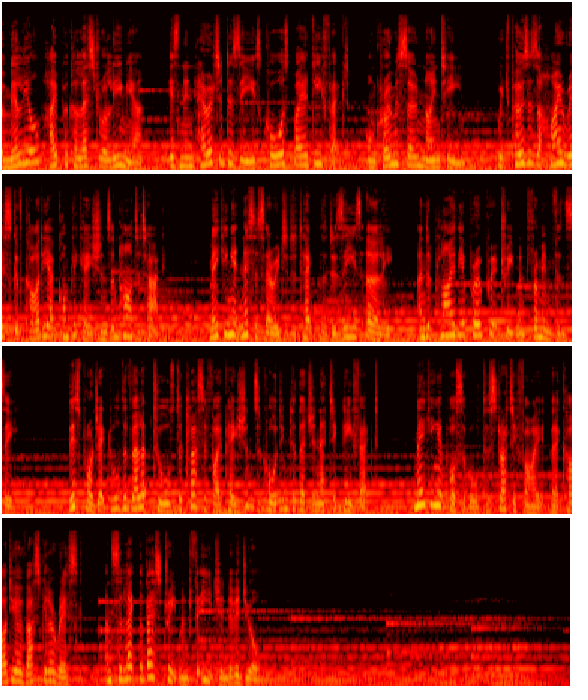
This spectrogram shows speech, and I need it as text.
Familial hypercholesterolemia is an inherited disease caused by a defect on chromosome 19, which poses a high risk of cardiac complications and heart attack, making it necessary to detect the disease early and apply the appropriate treatment from infancy. This project will develop tools to classify patients according to their genetic defect, making it possible to stratify their cardiovascular risk and select the best treatment for each individual.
